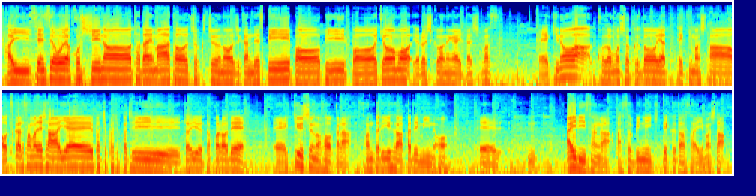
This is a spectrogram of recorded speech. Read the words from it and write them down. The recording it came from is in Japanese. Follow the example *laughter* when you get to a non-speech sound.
はい先生親子しのただいま当直中のお時間です。ピーポーピーポー今日もよろしくお願いいたします、えー、昨日は子ども食堂やってきました。お疲れ様でした。イエーイパチパチパチというところで、えー、九州の方からサンタリーフアカデミーの、えー、アイリーさんが遊びに来てくださいました、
